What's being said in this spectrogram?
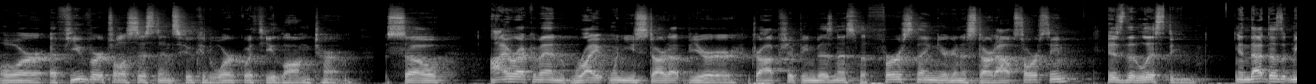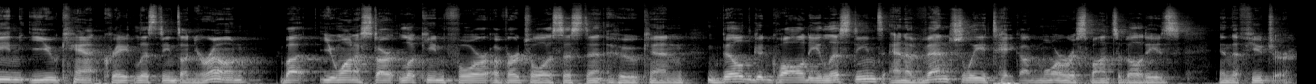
or a few virtual assistants who could work with you long term. So, I recommend right when you start up your drop shipping business, the first thing you're going to start outsourcing is the listing. And that doesn't mean you can't create listings on your own, but you want to start looking for a virtual assistant who can build good quality listings and eventually take on more responsibilities in the future.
